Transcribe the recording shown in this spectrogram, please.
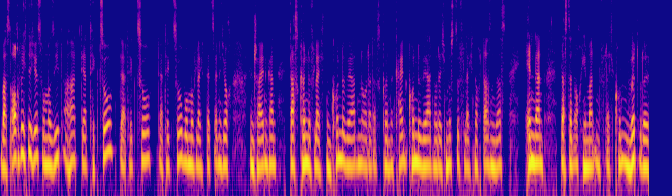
was auch wichtig ist, wo man sieht, aha, der tickt so, der tickt so, der tickt so, wo man vielleicht letztendlich auch entscheiden kann, das könnte vielleicht ein Kunde werden oder das könnte kein Kunde werden oder ich müsste vielleicht noch das und das ändern, dass dann auch jemanden vielleicht Kunden wird oder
